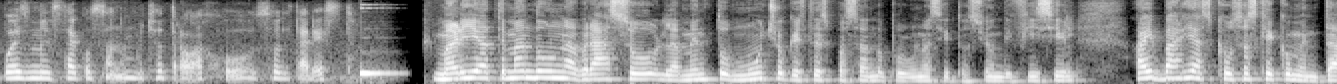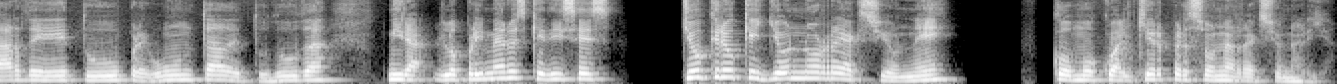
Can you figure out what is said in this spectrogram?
pues me está costando mucho trabajo soltar esto. María, te mando un abrazo. Lamento mucho que estés pasando por una situación difícil. Hay varias cosas que comentar de tu pregunta, de tu duda. Mira, lo primero es que dices, yo creo que yo no reaccioné como cualquier persona reaccionaría.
